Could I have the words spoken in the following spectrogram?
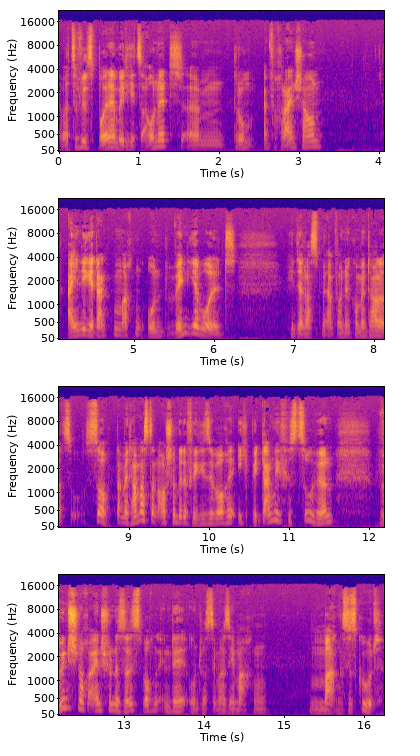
Aber zu viel Spoiler will ich jetzt auch nicht. Ähm, drum einfach reinschauen, einige Gedanken machen und wenn ihr wollt, hinterlasst mir einfach einen Kommentar dazu. So, damit haben wir es dann auch schon wieder für diese Woche. Ich bedanke mich fürs Zuhören, wünsche noch ein schönes Restwochenende und was immer Sie machen, machen Sie es gut.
